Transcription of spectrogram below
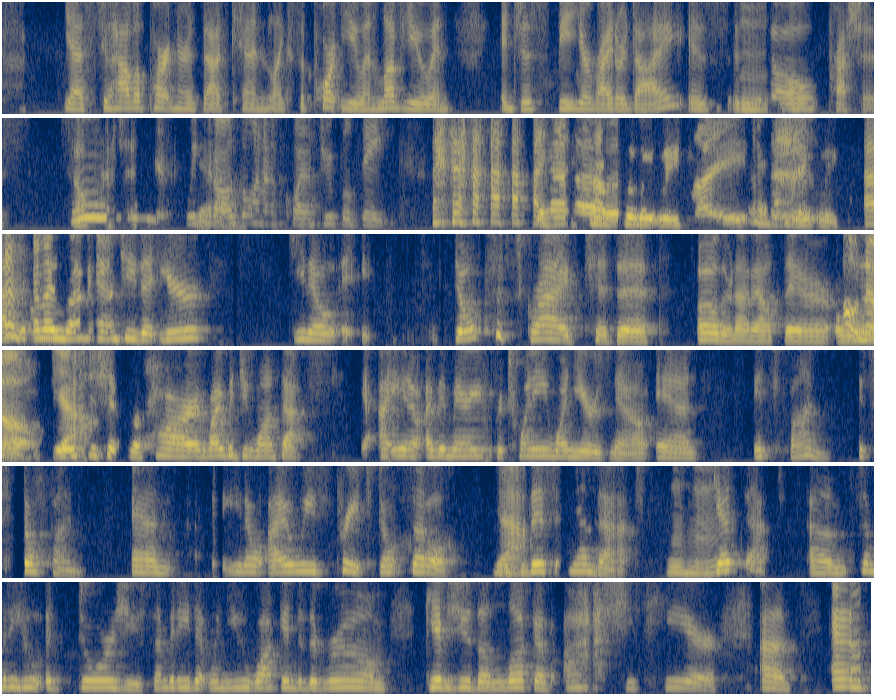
yes, to have a partner that can like support you and love you and and just be your ride or die is is Mm. so precious, so Woo. precious. We could all go on a quadruple date. Yeah, Absolutely. right Absolutely. And, Absolutely. and I love Angie that you're, you know, it- it- don't subscribe to the, oh, they're not out there. Or oh no yeah relationships are hard. Why would you want that? I, you know, I've been married for 21 years now and it's fun. It's still fun. And, you know, I always preach, don't settle. yeah It's this and that Mhm. get that um, somebody who adores you somebody that when you walk into the room gives you the look of ah she's here um, and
